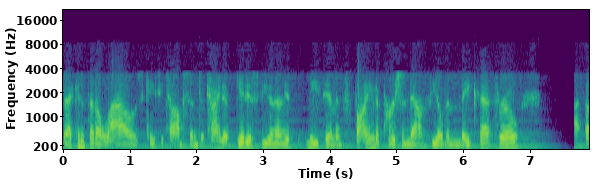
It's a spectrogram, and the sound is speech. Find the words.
second that allows Casey Thompson to kind of get his feet underneath him and find a person downfield and make that throw. Uh,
